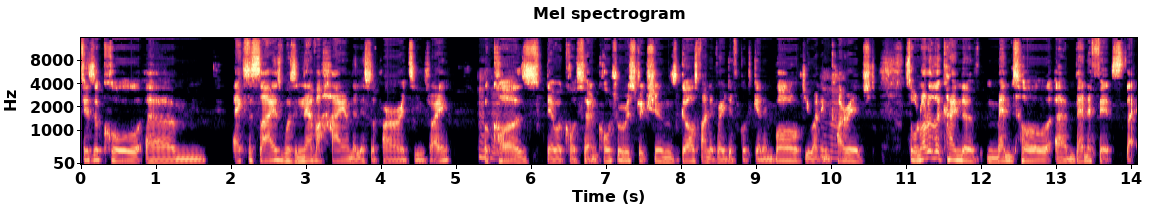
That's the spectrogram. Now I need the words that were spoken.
physical um, exercise was never high on the list of priorities, right? Mm-hmm. because there were certain cultural restrictions. Girls find it very difficult to get involved. You weren't mm-hmm. encouraged. So a lot of the kind of mental um, benefits that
